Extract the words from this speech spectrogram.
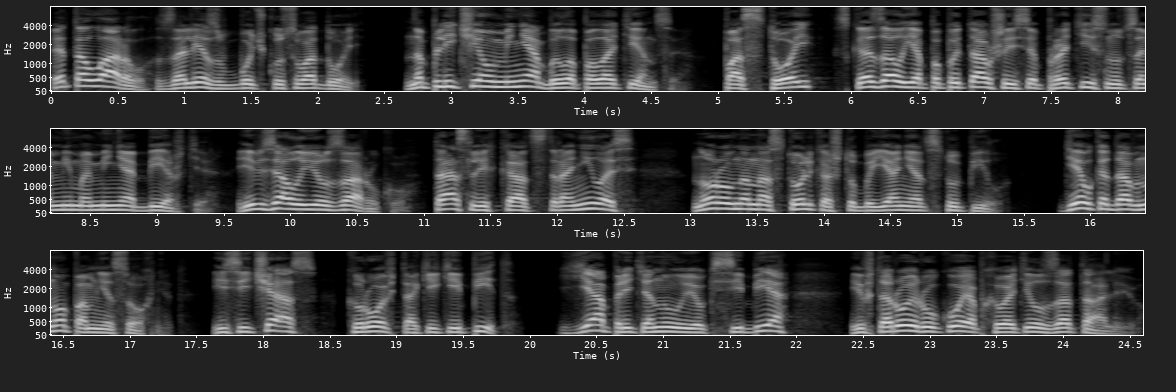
Это Ларл залез в бочку с водой. На плече у меня было полотенце. «Постой!» — сказал я, попытавшийся протиснуться мимо меня Берти, и взял ее за руку. Та слегка отстранилась, но ровно настолько, чтобы я не отступил. Девка давно по мне сохнет. И сейчас кровь так и кипит. Я притянул ее к себе и второй рукой обхватил за талию.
